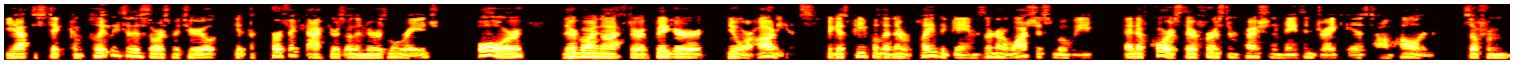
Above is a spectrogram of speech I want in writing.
You have to stick completely to the source material, get the perfect actors, or the nerds will rage. Or they're going after a bigger newer audience because people that never played the games, they're going to watch this movie. And of course, their first impression of Nathan Drake is Tom Holland. So from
